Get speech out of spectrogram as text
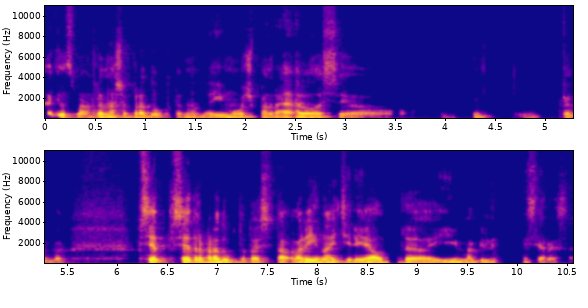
ходил, смотрел наши продукты. Ну, ему очень понравилось. Э, как бы все, все три продукта, то есть это Авалина, IT э, и мобильные сервисы.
